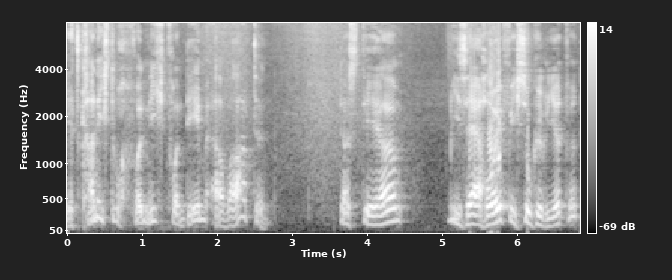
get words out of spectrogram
Jetzt kann ich doch von, nicht von dem erwarten, dass der, wie sehr häufig suggeriert wird,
